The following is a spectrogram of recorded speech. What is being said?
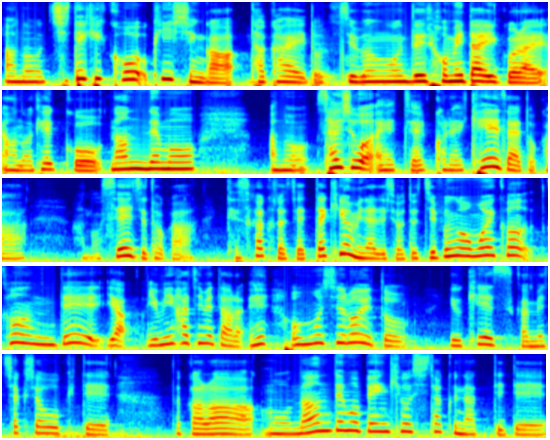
あの知的好奇心が高いと自分で褒めたいぐらいあの結構何でもあの最初はえこれ経済とかあの政治とか哲学とは絶対興味ないでしょ。と自分が思い込んでいや読み始めたら え面白いというケースがめちゃくちゃ多くて。だからもう何でも勉強したくなってて。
